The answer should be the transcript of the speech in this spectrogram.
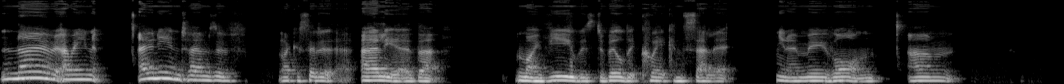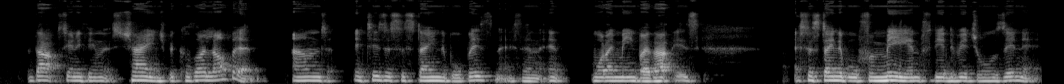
No, I mean, only in terms of, like I said earlier, that my view was to build it quick and sell it, you know, move on. Um, that's the only thing that's changed because I love it and it is a sustainable business. And it, what I mean by that is sustainable for me and for the individuals in it.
